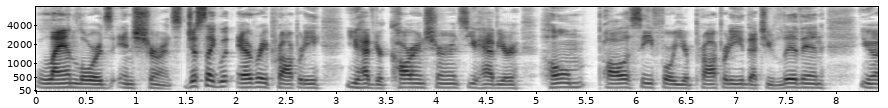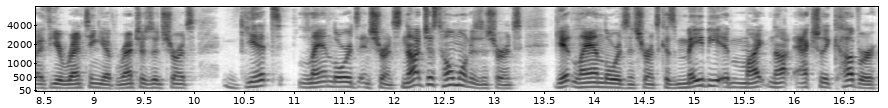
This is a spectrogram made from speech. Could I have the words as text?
landlord's insurance. Just like with every property, you have your car insurance, you have your home policy for your property that you live in. You know, if you're renting, you have renter's insurance. Get landlord's insurance, not just homeowner's insurance, get landlord's insurance because maybe it might not actually cover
